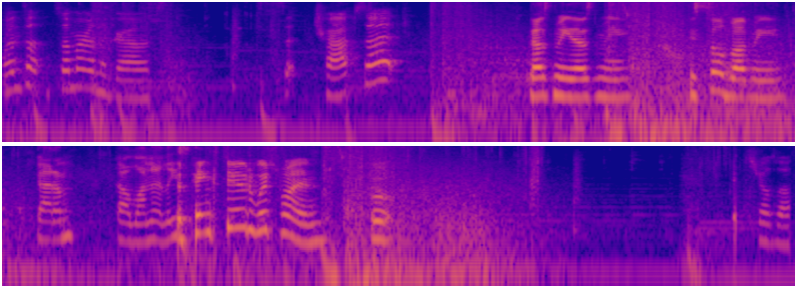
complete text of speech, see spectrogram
ground. One's up, somewhere on the ground. Trap set? That's me. That's me. He's still above me. Got him. Got one at least. The pink dude. Which one? Oh, Shields up.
